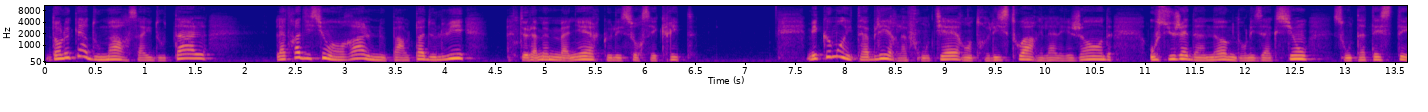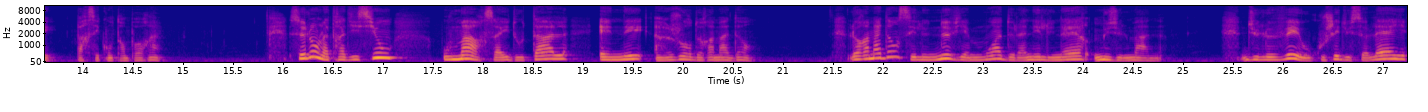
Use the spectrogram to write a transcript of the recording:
Dans le cas d'Oumar Saïdoutal, la tradition orale ne parle pas de lui de la même manière que les sources écrites. Mais comment établir la frontière entre l'histoire et la légende au sujet d'un homme dont les actions sont attestées par ses contemporains? Selon la tradition, Oumar Saïdoutal est né un jour de Ramadan. Le Ramadan, c'est le neuvième mois de l'année lunaire musulmane. Du lever au coucher du soleil,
